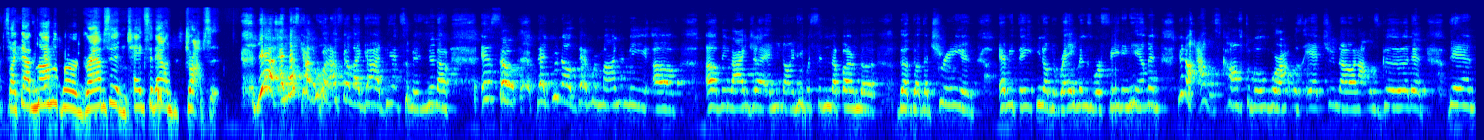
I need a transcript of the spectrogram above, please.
It's like that mama bird grabs it and takes it out and just drops it yeah, and that's kind of what I feel like God did to me, you know. And so that you know that reminded me of of Elijah, and you know, and he was sitting up on the the, the the tree and everything. You know, the ravens were feeding him, and you know, I was comfortable where I was at, you know, and I was good. And then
